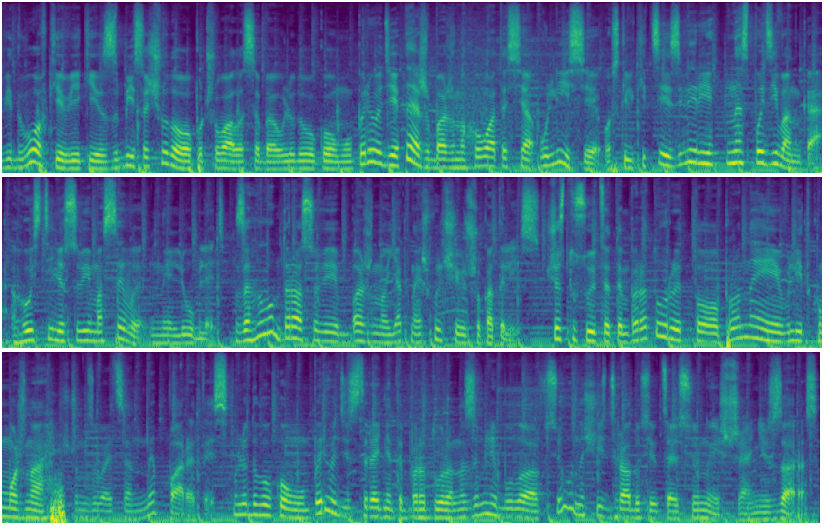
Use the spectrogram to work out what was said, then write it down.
Від вовків, які з біса чудово почували себе у льодовиковому періоді, теж бажано ховатися у лісі, оскільки ці звірі несподіванка, густі лісові масиви не люблять. Загалом Тарасові бажано якнайшвидше відшукати ліс. Що стосується температури, то про неї влітку можна, що називається, не паритись. У льодовиковому періоді середня температура на землі була всього на 6 градусів Цельсію нижче, ніж зараз.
